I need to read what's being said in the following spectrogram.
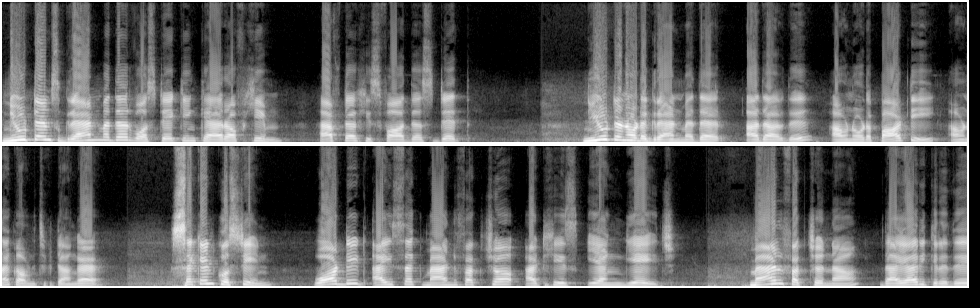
Newton's grandmother was taking care of him after his father's death நியூட்டனோட கிராண்ட்மதர் அதாவது அவனோட பாட்டி அவனை கவனிச்சுக்கிட்டாங்க. Second question what did Isaac manufacture at his young age மேனுஃபேக்சர்னா தயாரிக்கிறது.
